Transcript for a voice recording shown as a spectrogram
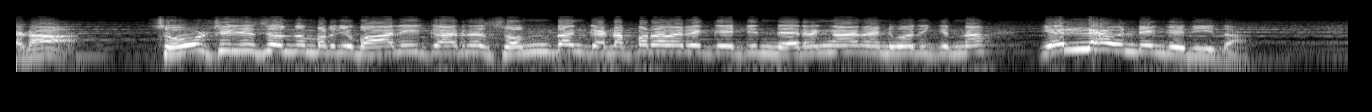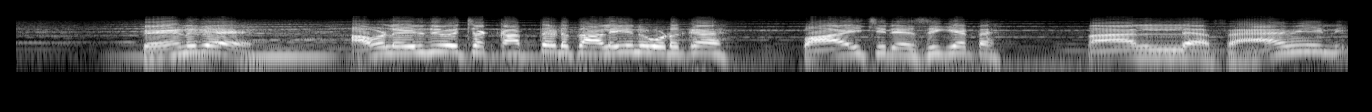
എടാ സോഷ്യലിസം എന്നും പറഞ്ഞു ബാലിക്കാരനെ സ്വന്തം കിടപ്പറ വരെ കയറ്റി നിരങ്ങാൻ അനുവദിക്കുന്ന എല്ലാവന്റെയും ഗതി ഇതാ. തേണുകേ അവൾ എഴുതി വെച്ച കത്തെടുത്ത് അളിയന് കൊടുക്ക. വായിച്ച് രസിക്കട്ടെ. നല്ല ഫാമിലി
